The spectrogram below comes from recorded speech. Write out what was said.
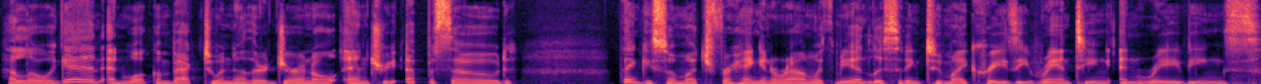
Hello again, and welcome back to another journal entry episode. Thank you so much for hanging around with me and listening to my crazy ranting and ravings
